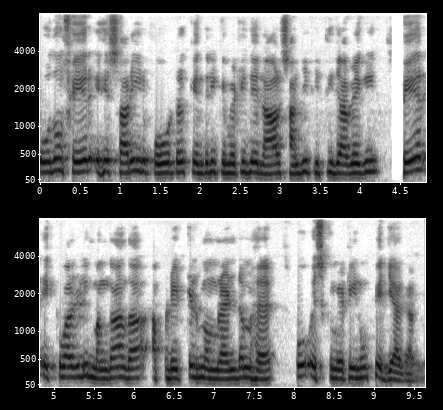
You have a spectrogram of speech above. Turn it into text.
ਉਦੋਂ ਫਿਰ ਇਹ ਸਾਰੀ ਰਿਪੋਰਟ ਕੇਂਦਰੀ ਕਮੇਟੀ ਦੇ ਨਾਲ ਸਾਂਝੀ ਕੀਤੀ ਜਾਵੇਗੀ। ਫਿਰ ਇੱਕ ਵਾਰ ਜਿਹੜੀ ਮੰਗਾਂ ਦਾ ਅਪਡੇਟਡ ਮੈਮੋਰੈਂਡਮ ਹੈ, ਉਹ ਇਸ ਕਮੇਟੀ ਨੂੰ ਭੇਜਿਆ ਜਾਵੇ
